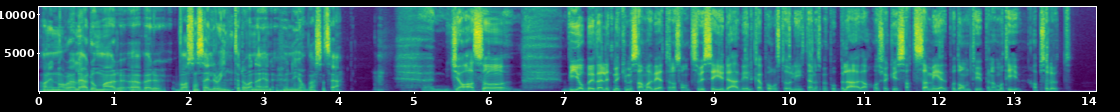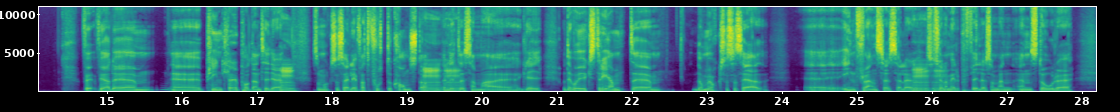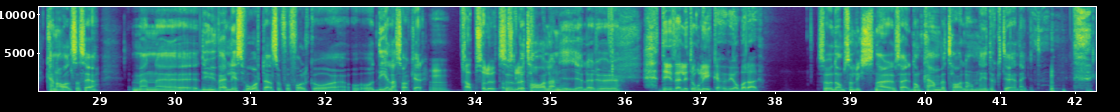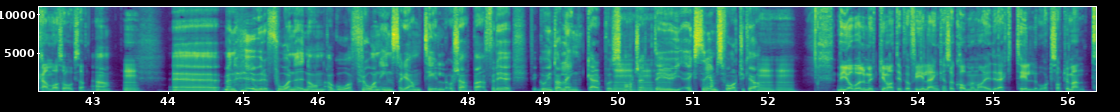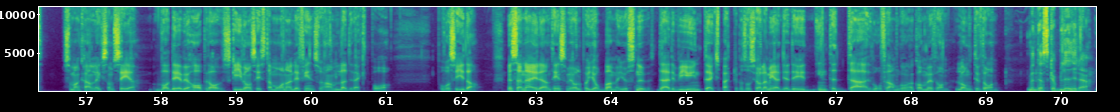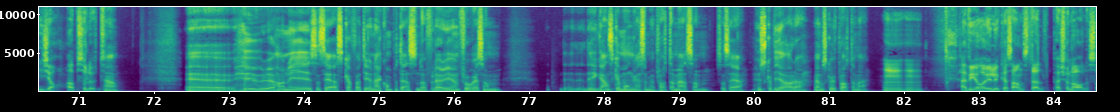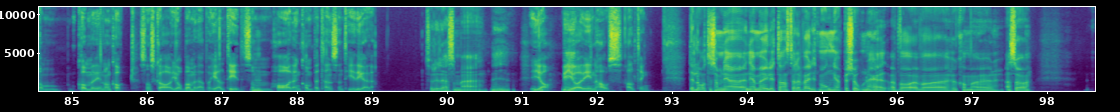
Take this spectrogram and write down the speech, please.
har ni några lärdomar över vad som säljer och inte? då, när, hur ni jobbar? så att säga? Ja, alltså... Vi jobbar ju väldigt mycket med samarbeten och sånt. Så vi ser ju där vilka poster och liknande som är populära och försöker satsa mer på de typerna av motiv. Absolut. För, för jag hade eh, Printlare i podden tidigare, mm. som också säljer för att fotokonst. Då, mm, lite mm. samma eh, grej. Och Det var ju extremt... Eh, de är också så att säga eh, influencers eller mm, sociala mm. medieprofiler som en, en stor eh, kanal. så att säga. Men eh, det är ju väldigt svårt alltså att få folk att, att dela saker. Mm, absolut. Så absolut. betalar ni eller hur? Det är väldigt olika hur vi jobbar där. Så de som lyssnar, så här, de kan betala om ni är duktiga helt enkelt? kan vara så också. Ja. Mm. Eh, men hur får ni någon att gå från Instagram till att köpa? För det går ju inte att ha länkar på ett smart mm, sätt. Mm, det är ju mm. extremt svårt tycker jag. Mm. Vi jobbar mycket med att i profillänken så kommer man direkt till vårt sortiment. Så man kan liksom se vad det vi har skrivit om sista månaden, det finns att handla direkt på, på vår sida. Men sen är det någonting som vi håller på att jobba med just nu. Där vi är inte experter på sociala medier. Det är inte där vår framgång har kommit ifrån. Långt ifrån. Men det ska bli det? Ja, absolut. Ja. Eh, hur har ni så att säga, skaffat er den här kompetensen? Då? För det här är ju en fråga som det är ganska många som jag pratar med som så att säga, hur ska vi göra? Vem ska vi prata med? Mm, mm. Vi har ju lyckats anställa personal som kommer inom kort, som ska jobba med det här på heltid, som mm. har den kompetensen tidigare. Så det är det som är ni? Ja, vi ni, gör in-house allting. Det låter som ni har, ni har möjlighet att anställa väldigt många personer. Vad, vad, hur, kommer, alltså,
